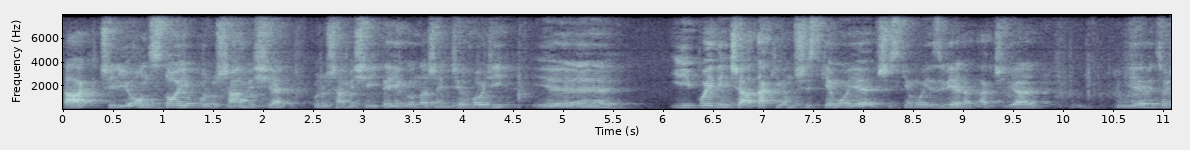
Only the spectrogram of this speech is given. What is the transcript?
tak? Czyli on stoi, poruszamy się, poruszamy się i to jego narzędzie chodzi. Yy, I pojedyncze ataki on wszystkie moje, wszystkie moje zbiera, tak? Czyli ja próbujemy coś,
